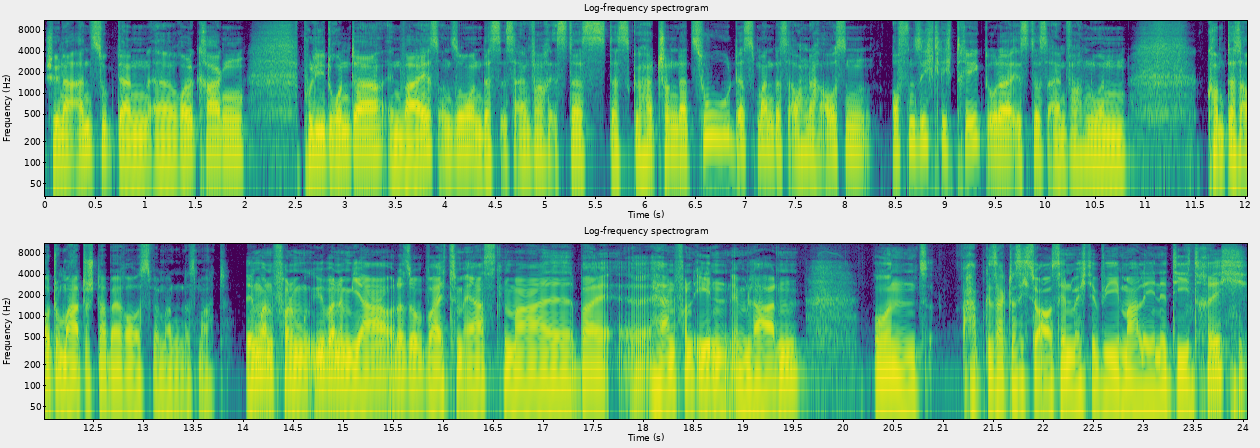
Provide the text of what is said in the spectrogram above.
schöner Anzug, dann äh, Rollkragen, Pulli drunter in weiß und so und das ist einfach, ist das, das gehört schon dazu, dass man das auch nach außen offensichtlich trägt oder ist das einfach nur ein, kommt das automatisch dabei raus, wenn man das macht? Irgendwann vor einem, über einem Jahr oder so war ich zum ersten Mal bei äh, Herrn von Eden im Laden und habe gesagt, dass ich so aussehen möchte wie Marlene Dietrich.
